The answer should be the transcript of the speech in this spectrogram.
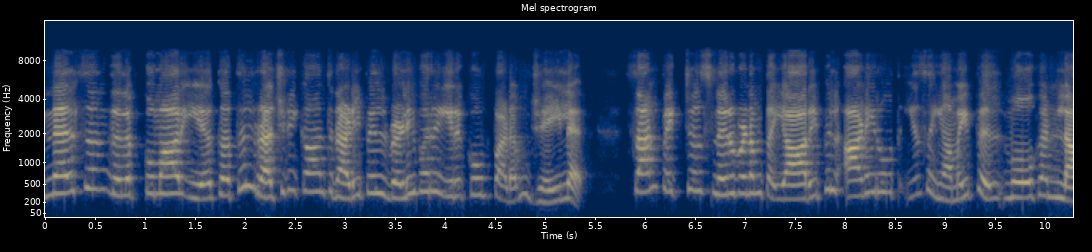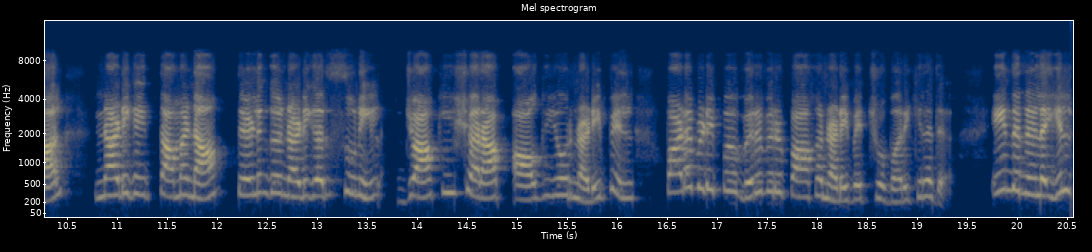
நெல்சன் திலீப்குமார் இயக்கத்தில் ரஜினிகாந்த் நடிப்பில் வெளிவர இருக்கும் படம் ஜெயிலர். சன் பிக்சர்ஸ் நிறுவனம் தயாரிப்பில் அனிருத் இசையமைப்பில் மோகன்லால் நடிகை தமனா தெலுங்கு நடிகர் சுனில் ஜாக்கி ஷராப் ஆகியோர் நடிப்பில் படப்பிடிப்பு விறுவிறுப்பாக நடைபெற்று வருகிறது. இந்த நிலையில்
